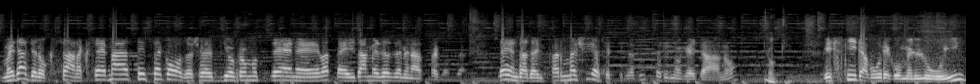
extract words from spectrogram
Ma date l'Oxanax, eh, ma la stessa cosa, cioè il biopromozene, vabbè, dammi da semena sta cosa. Lei è andata in farmacia, si è presa tutta Rino Gaetano, Ok. Vestita pure come lui,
